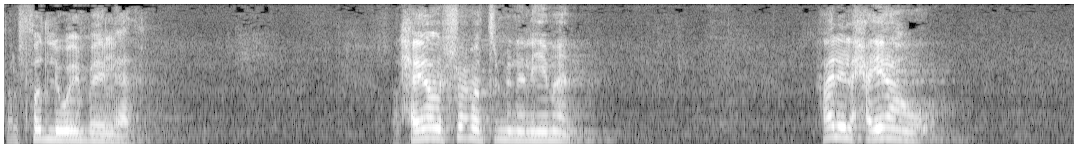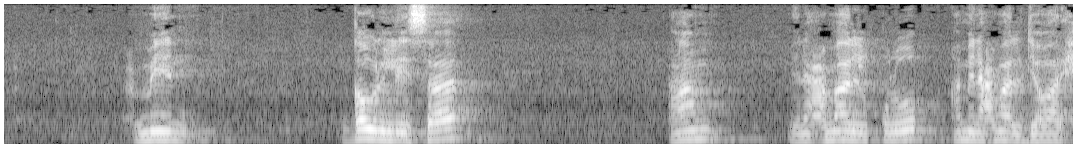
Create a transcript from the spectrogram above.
bal fadli weyn bay leedahay. Alxayaau shucbat min aliimaan. Hal ilxayaau min qowl الlisaan am min acmaali اlquluub am min acmaali اljawaarix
